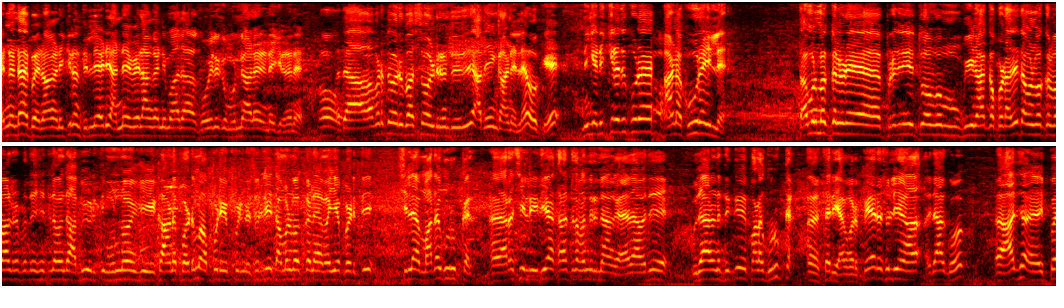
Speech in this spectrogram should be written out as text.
என்னடா இப்ப நாங்க நிக்கிறோம்? தில்லையாடி அன்னை வேளாங்கண்ணி மாதா கோயிலுக்கு முன்னால நினைக்கிறேன் ஓ. அது அவரது ஒரு பஸ் ஹோல்டர் இருந்தது அதையும் காணல. ஓகே. நீங்க நிக்கிறது கூட ஆனா கூரை இல்லை. தமிழ் மக்களுடைய பிரதிநிதித்துவம் வீணாக்கப்படாது. தமிழ் மக்கள் வாழ்ற பிரதேசத்தில் வந்து அபிவிருத்தி முன்னோக்கி காணப்படும். அப்படி இப்படின்னு சொல்லி தமிழ் மக்களை மையப்படுத்தி சில மத குருக்கள் அரசியல் ரீதியாக களத்தில் வந்திருந்தாங்க. அதாவது உதாரணத்துக்கு பல குருக்கள். சரி அவங்களோட பேரை சொல்லி இதாகும் அது இப்போ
